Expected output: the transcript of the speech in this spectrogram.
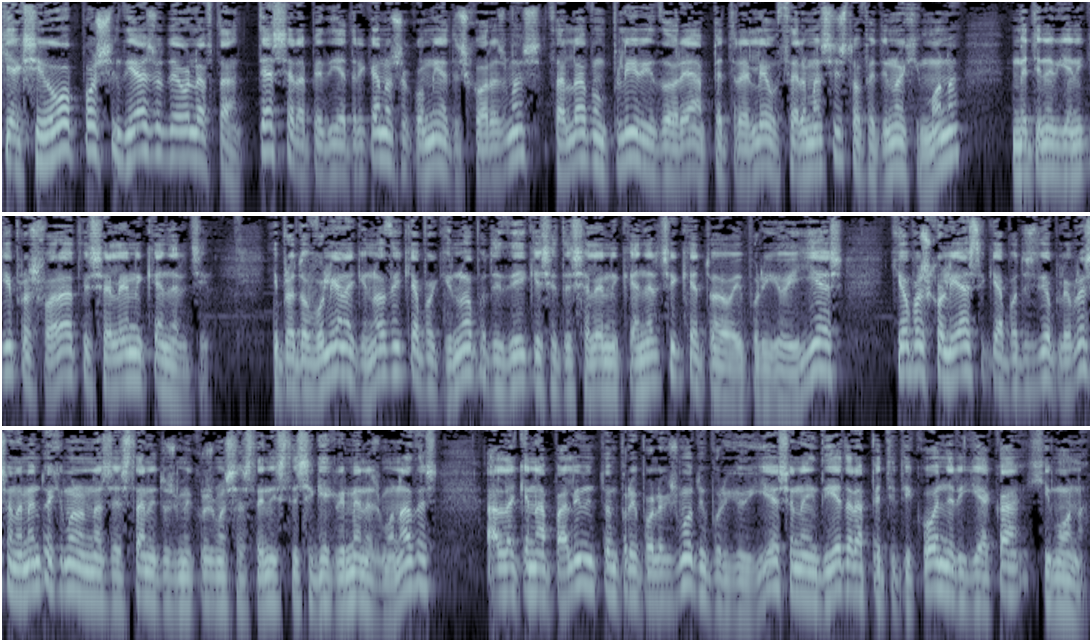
Και εξηγώ πώς συνδυάζονται όλα αυτά. Τέσσερα παιδιατρικά νοσοκομεία της χώρας μας θα λάβουν πλήρη δωρεά πετρελαίου θέρμανση το φετινό χειμώνα με την ευγενική προσφορά της Hellenic Energy. Η πρωτοβουλία ανακοινώθηκε από κοινού από τη διοίκηση της Hellenic Energy και το Υπουργείο Υγείας και όπως σχολιάστηκε από τις δύο πλευρές, αναμένεται όχι μόνο να ζεστάνει τους μικρούς μας ασθενείς στις συγκεκριμένες μονάδες, αλλά και να απαλύνει τον προπολογισμό του Υπουργείου Υγείας σε ένα ιδιαίτερα απαιτητικό ενεργειακά χειμώνα.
